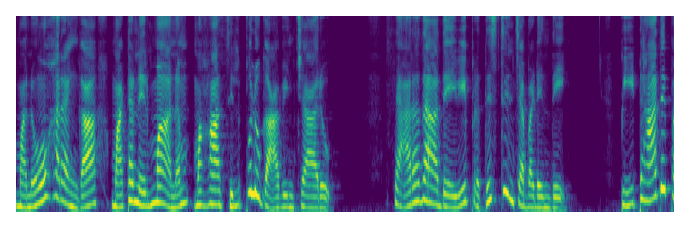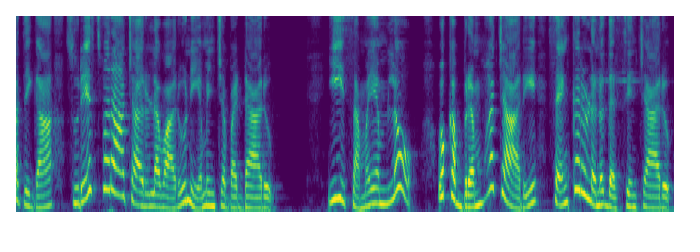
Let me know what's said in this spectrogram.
మనోహరంగా మఠ నిర్మాణం మహాశిల్పులు గావించారు. శారదాదేవి ప్రతిష్ఠించబడింది. పీఠాధిపతిగా సురేశ్వరాచారుల వారు నియమించబడ్డారు. ఈ సమయంలో ఒక బ్రహ్మచారి శంకరులను దర్శించారు.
